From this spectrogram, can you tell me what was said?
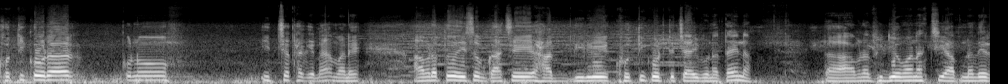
ক্ষতি করার কোনো ইচ্ছা থাকে না। মানে আমরা তো এইসব গাছে হাত দিয়ে ক্ষতি করতে চাইব না, তাই না? তা আমরা ভিডিও বানাচ্ছি আপনাদের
